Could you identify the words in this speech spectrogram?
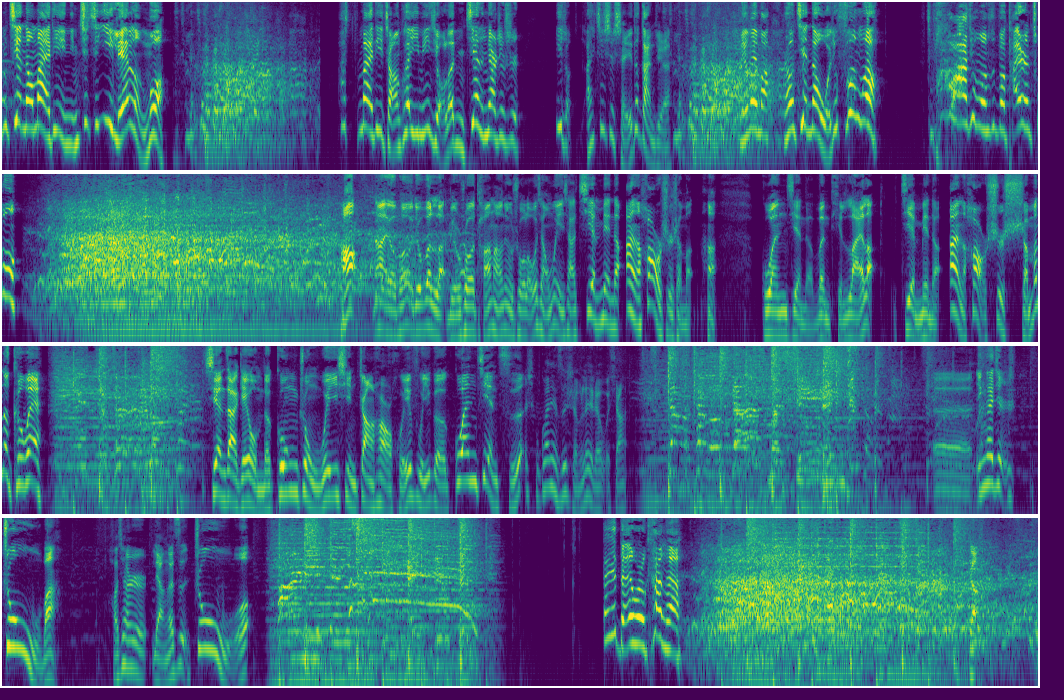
你见到麦地，你们这这一脸冷漠。啊，麦地长快一米九了，你见了面就是一种哎，这是谁的感觉？明白吗？然后见到我就疯了，就啪啪就往往台上冲。好，那有朋友就问了，比如说糖糖就说了，我想问一下见面的暗号是什么？哈，关键的问题来了，见面的暗号是什么呢？各位？现在给我们的公众微信账号回复一个关键词，关键词什么来着？我想，呃，应该就是周五吧，好像是两个字，周五。大家等一会儿看看。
